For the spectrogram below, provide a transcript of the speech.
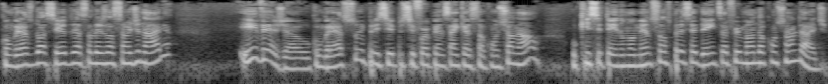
Congresso do acerto dessa legislação ordinária e veja, o Congresso, em princípio, se for pensar em questão constitucional, o que se tem no momento são os precedentes afirmando a constitucionalidade.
